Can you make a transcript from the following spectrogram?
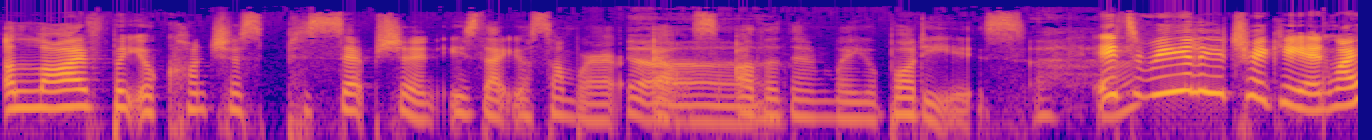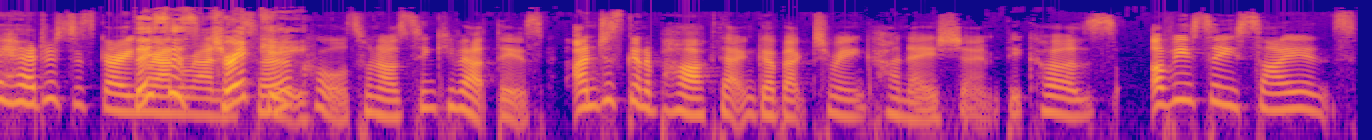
alive, but your conscious perception is that you're somewhere else Uh. other than where your body is. It's really tricky, and my head was just going This round and round tricky. in circles when I was thinking about this. I'm just going to park that and go back to reincarnation because obviously science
